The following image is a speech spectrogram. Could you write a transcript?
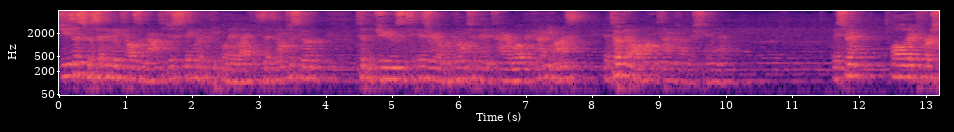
Jesus specifically tells them not to just stick with the people they like. He says, don't just go to the Jews and to Israel, but go into the entire world. And can I be honest? It took them a long time to understand that. They spent all their first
